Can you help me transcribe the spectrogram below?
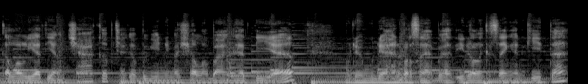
Kalau lihat yang cakep-cakep begini, Masya Allah banget ya. Mudah-mudahan persahabat idola kesayangan kita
